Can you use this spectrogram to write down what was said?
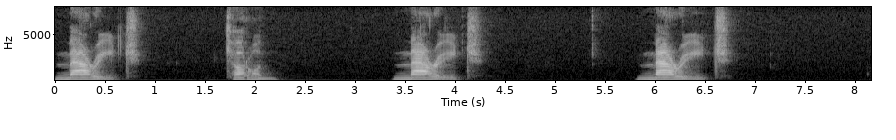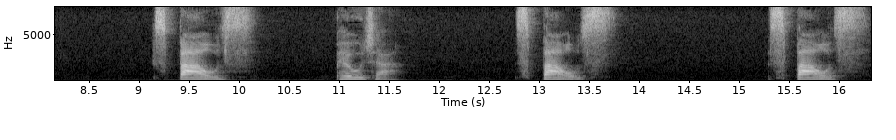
marriage, 결혼. marriage, marriage. spouse, 배우자, spouse, spouse.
